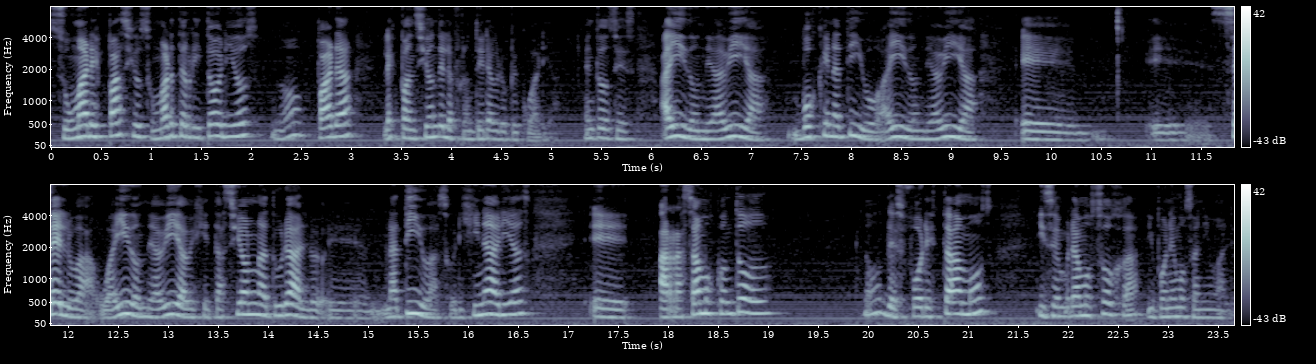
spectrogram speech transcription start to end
sumar espacios, sumar territorios, ¿no? para la expansión de la frontera agropecuaria. Entonces, ahí donde había bosque nativo, ahí donde había eh, eh, selva o ahí donde había vegetación natural, eh, nativas, originarias, arrasamos con todo, ¿no? desforestamos, y sembramos soja y ponemos animales.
